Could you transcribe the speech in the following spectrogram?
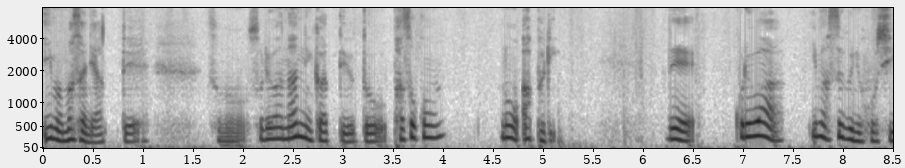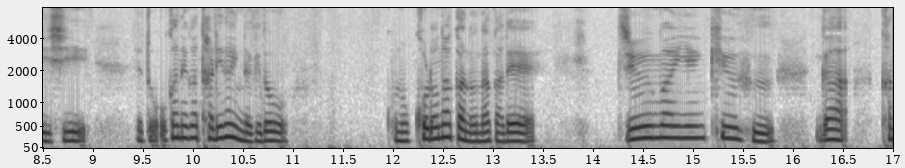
今まさにあってそのそれは何かっていうとパソコンのアプリ。でこれは今すぐに欲しいし、えっと、お金が足りないんだけどこのコロナ禍の中で10万円給付が必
